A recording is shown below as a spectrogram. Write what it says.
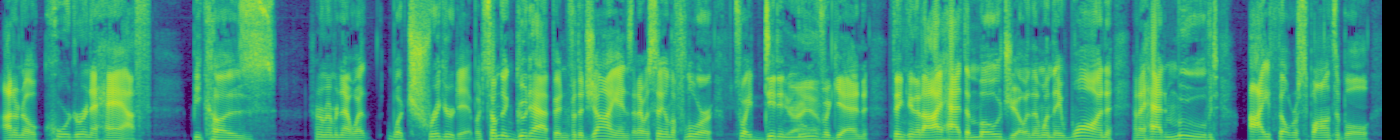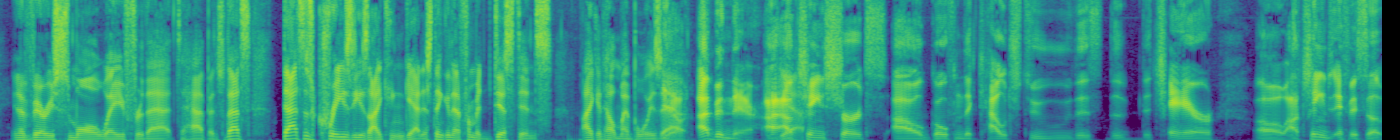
I don't know quarter and a half because I'm trying to remember now what what triggered it, but something good happened for the Giants, and I was sitting on the floor, so I didn't Here move am. again, thinking that I had the mojo. And then when they won and I hadn't moved, I felt responsible in a very small way for that to happen. So that's that's as crazy as I can get. Is thinking that from a distance I can help my boys Yeah, out. I've been there. I, Yeah. I'll change shirts. I'll go from the couch to this the the chair. Oh, I'll change if it's a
